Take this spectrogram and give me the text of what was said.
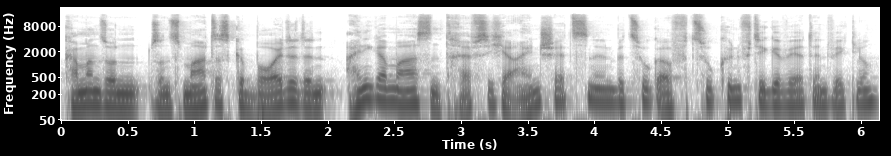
Kann man so ein, so ein smartes Gebäude denn einigermaßen treffsicher einschätzen in Bezug auf zukünftige Wertentwicklung?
